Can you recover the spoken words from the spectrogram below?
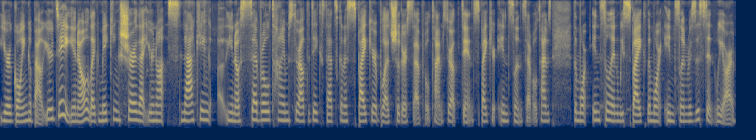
you're going about your day, you know, like making sure that you're not snacking, uh, you know, several times throughout the day because that's going to spike your blood sugar several times throughout the day and spike your insulin several times. The more insulin we spike, the more insulin resistant we are.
